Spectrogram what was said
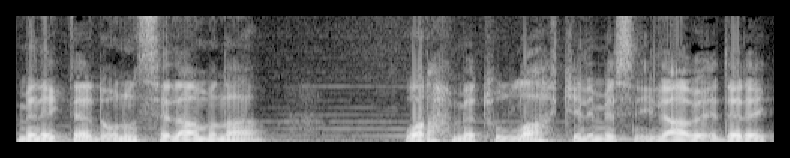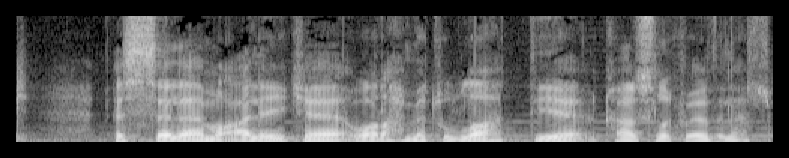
Melekler de onun selamına ve rahmetullah kelimesini ilave ederek Esselamu aleyke ve rahmetullah diye karşılık verdiler.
